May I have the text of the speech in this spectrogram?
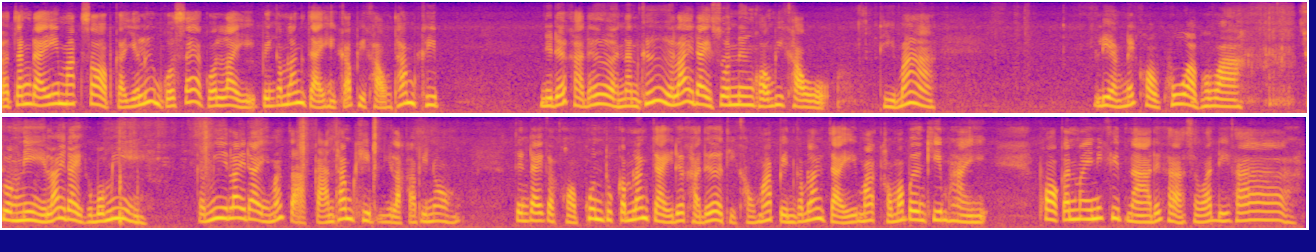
ก็จังใดมักชอบก็อย่าลืมกดแชร์กดไลค์เป็นกำลังใจให้กับพี่เขาทำคลิป นี่เด้อค่ะเด้อนั่นคือรายได้ส่วนหนึ่งของพี่เขาที่มาเลี้ยงในครอบครัวเพราะว่าช่วงนี้รายได้ก็บ่มีก็มีรายได้มาจากการทำคลิปนี่แหละค่ะพี่น้องจังใดก็ขอบคุณทุกกำลังใจเด้อค่ะเด้อที่เขามาเป็นกำลังใจมาเขามาเบิ่งคลิปให้พอกันไหมในคลิปหน้าเด้อค่ะ สวัสดีค่ะ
